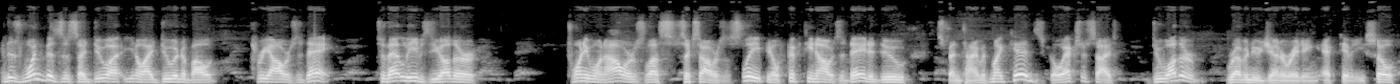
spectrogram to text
there's one business I do, I, you know, I do in about three hours a day. So that leaves the other 21 hours less six hours of sleep, you know, 15 hours a day to do, spend time with my kids, go exercise, do other revenue generating activities. So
